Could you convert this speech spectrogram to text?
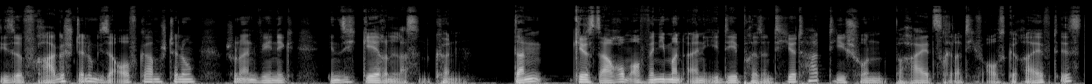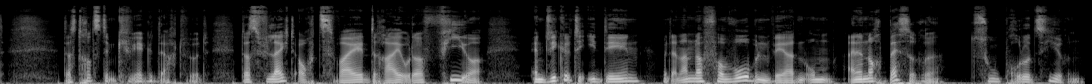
diese Fragestellung, diese Aufgabenstellung schon ein wenig in sich gären lassen können. Dann geht es darum, auch wenn jemand eine Idee präsentiert hat, die schon bereits relativ ausgereift ist, dass trotzdem quer gedacht wird, dass vielleicht auch zwei, drei oder vier entwickelte Ideen miteinander verwoben werden, um eine noch bessere zu produzieren.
